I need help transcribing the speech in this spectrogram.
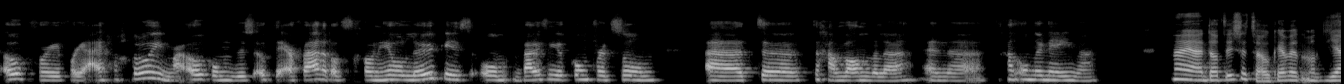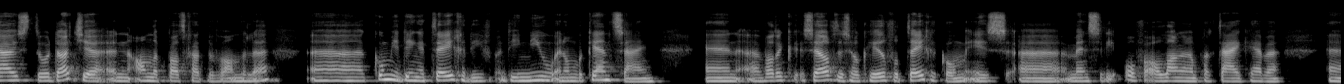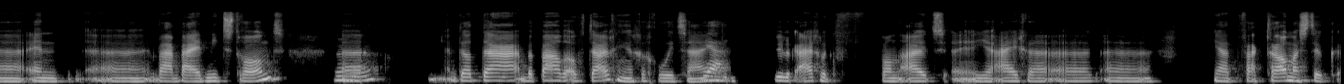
Ook voor je, voor je eigen groei. Maar ook om dus ook te ervaren dat het gewoon heel leuk is om buiten je comfortzone uh, te, te gaan wandelen en uh, te gaan ondernemen. Nou ja, dat is het ook. Hè? Want juist doordat je een ander pad gaat bewandelen, uh, kom je dingen tegen die, die nieuw en onbekend zijn. En uh, wat ik zelf dus ook heel veel tegenkom, is uh, mensen die of al langer een praktijk hebben en waarbij het niet stroomt, mm dat daar bepaalde overtuigingen gegroeid zijn. Ja. Die natuurlijk eigenlijk vanuit je eigen, ja, vaak traumastuk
